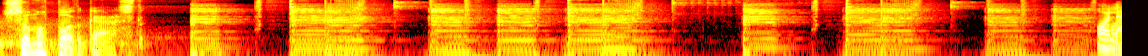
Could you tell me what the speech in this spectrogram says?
Somos podcast. Hola,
